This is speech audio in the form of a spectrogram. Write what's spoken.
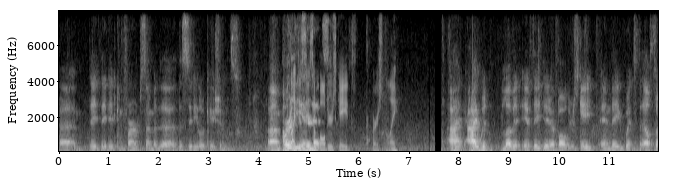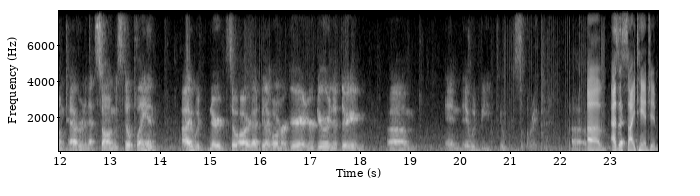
Um, they, they did confirm some of the, the city locations. Um, I would like to see some Baldur's Gate personally. I I would love it if they did a Baldur's Gate and they went to the Elf Song Tavern and that song was still playing. I would nerd so hard. I'd be like, "Oh my god, you're doing the thing," um, and it would be it would be so great. Uh, Um, as a Yeah. side tangent,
